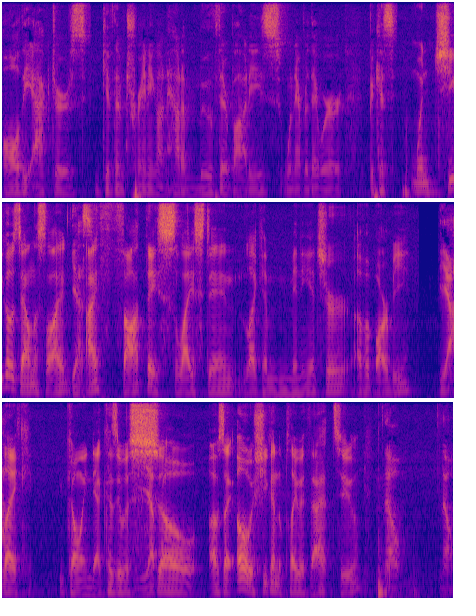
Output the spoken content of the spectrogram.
all the actors give them training on how to move their bodies whenever they were because When she goes down the slide, Yes. I thought they sliced in like a miniature of a Barbie. Yeah. Like going down because it was Yep. so. I was like, oh, is she gonna play with that too? no no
